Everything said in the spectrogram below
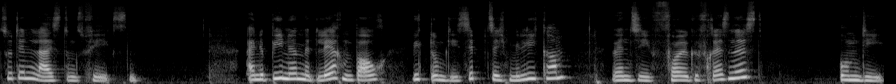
zu den leistungsfähigsten. Eine Biene mit leerem Bauch wiegt um die 70 Milligramm, wenn sie voll gefressen ist, um die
